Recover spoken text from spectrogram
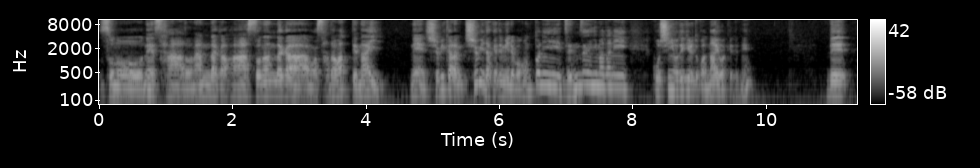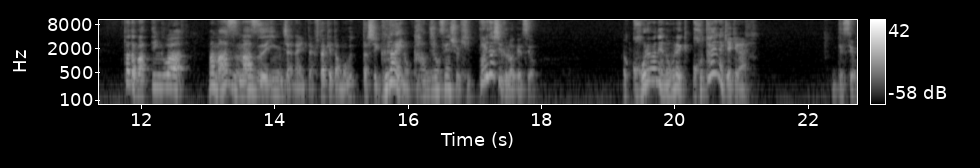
そのねサードなんだかファーストなんだかもう定まってないね守備から守備だけで見れば本当に全然いまだにこう信用できるとかないわけでね。でただバッティングは、まあ、まずまずいいんじゃないみたいな2桁も打ったしぐらいの感じの選手を引っ張り出してくるわけですよ。これはね野村答えなきゃいけない。ですよ。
